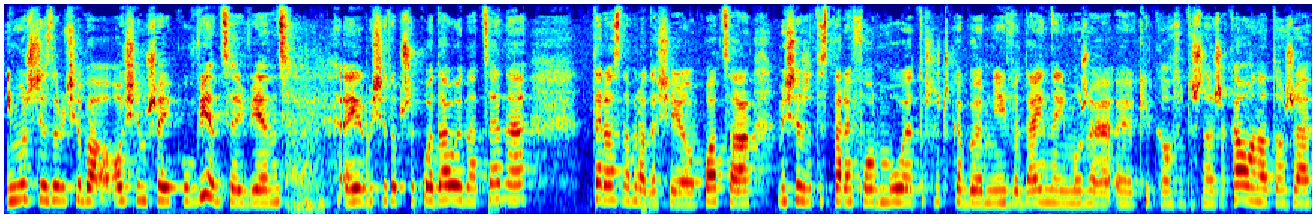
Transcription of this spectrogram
i możecie zrobić chyba o 8 shake'ów więcej, więc jakby się to przekładały na cenę, Teraz naprawdę się je opłaca. Myślę, że te stare formuły troszeczkę były mniej wydajne i może e, kilka osób też narzekało na to, że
